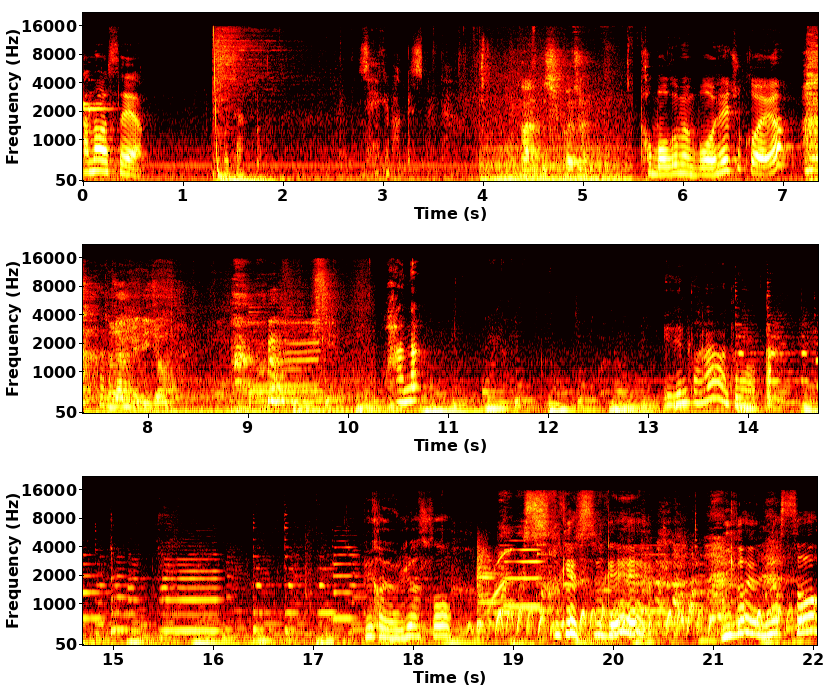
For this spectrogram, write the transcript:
다 먹었어요. 보자. 세 개 받겠습니다. 다 안 드실 거죠? 더 먹으면 뭐 해줄 거예요? 도장률이죠. 하나? 1인분 하나 더 먹을까? 위가 열렸어. 쓰게 쓰게. 위가 열렸어.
